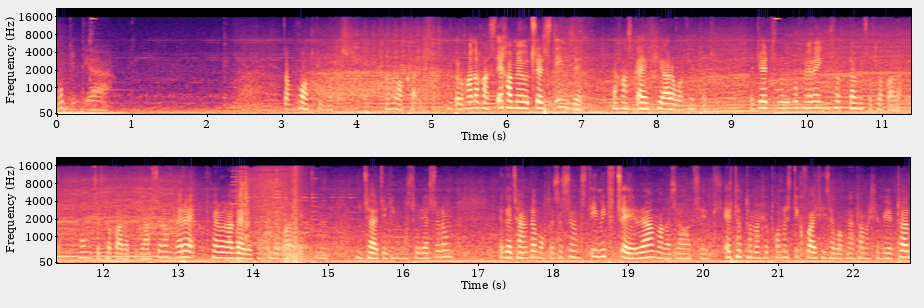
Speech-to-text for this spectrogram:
მოკიდე რა. დამხვალში მოდის. ანუ აქ არის. იმიტომ რომ ხანახანს ეხა მე ვწერ Steam-ზე, ახანს Skype-ში არა ვართ ერთად. ჯერ წინ ვიყოთ მე რა ინგლისურად დამეწოთ ლაპარაკი. მომიწოთ ლაპარაკი და ასე რომ მე თქვენ ვეღარ გაიგეთ ასე ლაპარაკი. ვინც არის ინგლისური ასე რომ ეგეც უნდა მოხდეს. ასე რომ Steam-ით წერ რა მაგას რაღაცებს. ერთად თამაშობ ხოლმე Stick Fight-ით აგვაქვს. ნათამაშები ერთად.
